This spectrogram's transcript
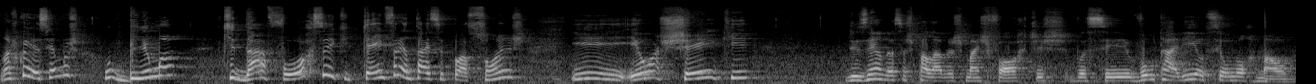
Nós conhecemos o Bima que dá força e que quer enfrentar as situações. E eu achei que, dizendo essas palavras mais fortes, você voltaria ao seu normal.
